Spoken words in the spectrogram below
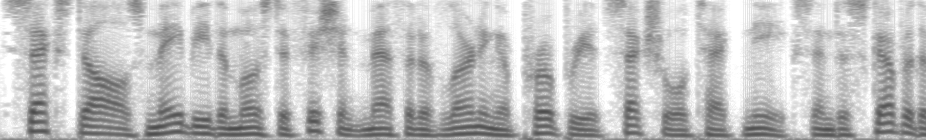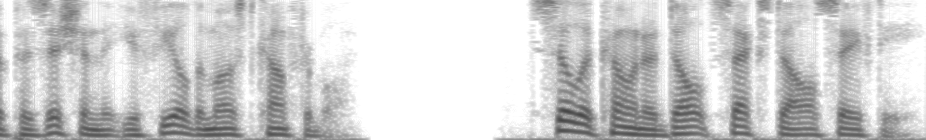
Sex dolls may be the most efficient method of learning appropriate sexual techniques and discover the position that you feel the most comfortable. Silicone adult sex doll safety.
